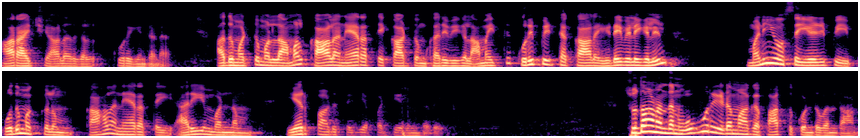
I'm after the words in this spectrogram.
ஆராய்ச்சியாளர்கள் கூறுகின்றனர். அது மட்டுமல்லாமல் கால நேரத்தை காட்டும் கருவிகள் அமைத்து குறிப்பிட்ட கால இடைவெளிகளில் மணியோசை எழுப்பி பொதுமக்களும் கால நேரத்தை அறியும் வண்ணம் ஏற்பாடு செய்யப்பட்டிருந்தது. சுதானந்தன் ஒவ்வொரு இடமாக பார்த்து கொண்டு வந்தான்.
